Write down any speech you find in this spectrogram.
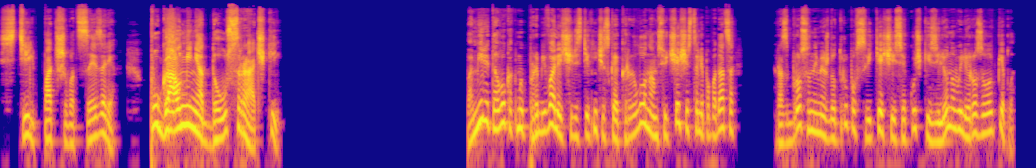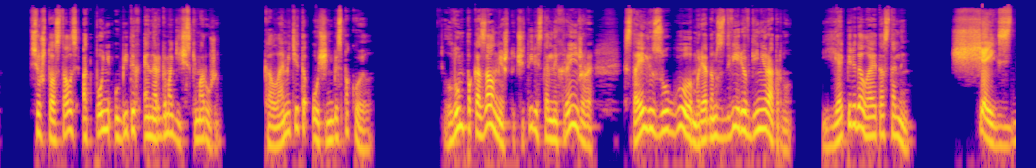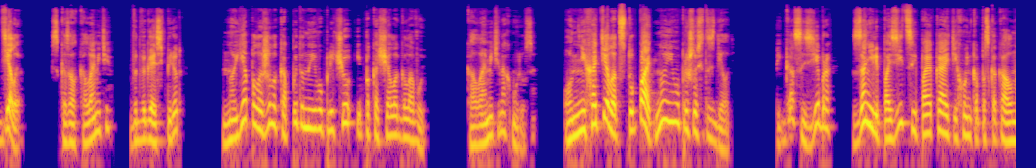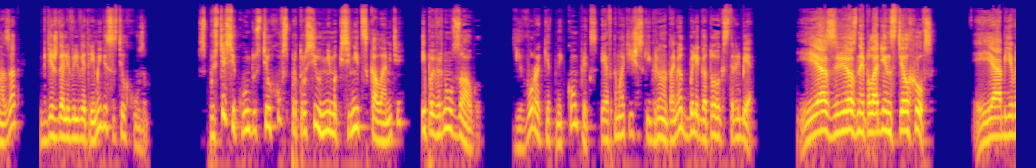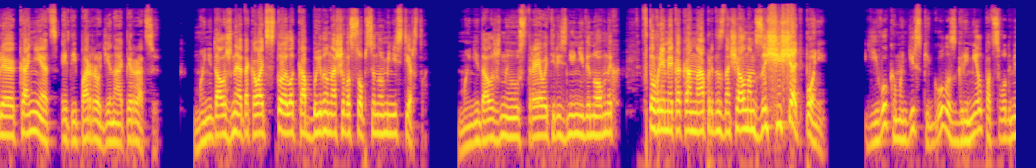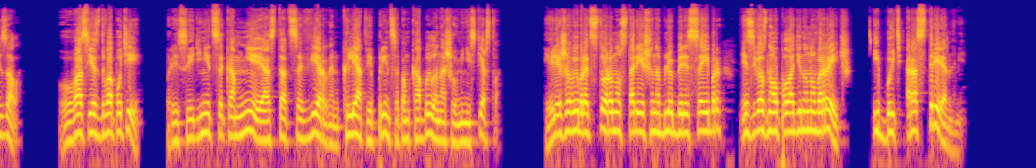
Стиль падшего Цезаря пугал меня до усрачки. По мере того, как мы пробивались через техническое крыло, нам все чаще стали попадаться разбросанные между трупов светящиеся кучки зеленого или розового пепла, все, что осталось от пони, убитых энергомагическим оружием. Каламити это очень беспокоило. Лум показал мне, что четыре стальных рейнджера стояли за углом рядом с дверью в генераторную. Я передала это остальным. «Ща их сделаю!» — сказал Каламити, выдвигаясь вперед, но я положила копыта на его плечо и покачала головой. Каламити нахмурился. Он не хотел отступать, но ему пришлось это сделать. Пегас и Зебра заняли позиции, пока я тихонько поскакал назад, где ждали Вельвет Ремеди со Стилхузом. Спустя секунду Стилхуз протрусил мимо ксенит с Каламити и повернул за угол. Его ракетный комплекс и автоматический гранатомет были готовы к стрельбе. «Я звездный паладин Стилхуфс! Я объявляю конец этой пародии на операцию. Мы не должны атаковать стойло кобыла нашего собственного министерства. Мы не должны устраивать резню невиновных в то время как она предназначала нам защищать пони. Его командирский голос гремел под сводами зала. «У вас есть два пути. Присоединиться ко мне и остаться верным клятве принципам кобылы нашего министерства. Или же выбрать сторону старейшины Блюбери Сейбр и звездного паладина Нова Рейдж и быть расстрелянными.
